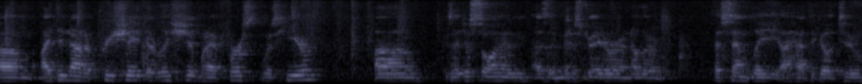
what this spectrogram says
Um, I did not appreciate that relationship when I first was here because um, I just saw him as an administrator in another assembly I had to go to.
